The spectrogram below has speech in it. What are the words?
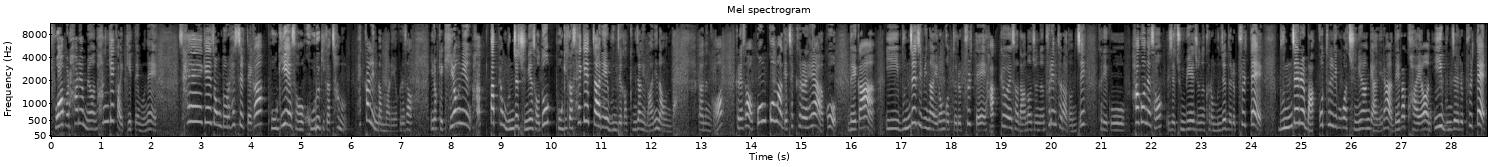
조합을 하려면 한계가 있기 때문에 세 개 정도를 했을 때가 보기에서 고르기가 참 헷갈린단 말이에요. 그래서 이렇게 기억, 니은 합답형 문제 중에서도 보기가 세 개짜리의 문제가 굉장히 많이 나온다. 라는 거. 그래서 꼼꼼하게 체크를 해야 하고 내가 이 문제집이나 이런 것들을 풀 때 학교에서 나눠주는 프린트라든지 그리고 학원에서 이제 준비해주는 그런 문제들을 풀 때 문제를 맞고 틀리고가 중요한 게 아니라 내가 과연 이 문제를 풀 때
